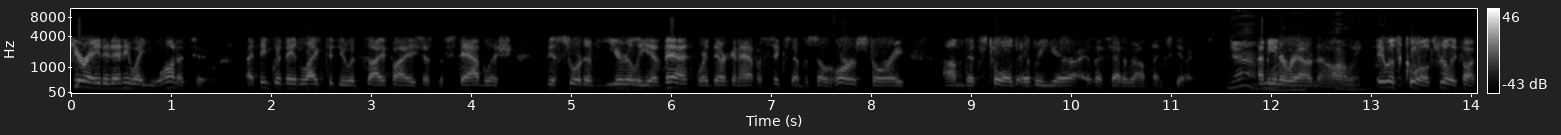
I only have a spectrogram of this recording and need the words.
curate it any way you wanted to. I think what they'd like to do at Syfy is just establish this sort of yearly event where they're going to have a six-episode horror story um, that's told every year, as I said, around Thanksgiving. Yeah. I mean, around uh, Halloween. It was cool. It's really fun.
